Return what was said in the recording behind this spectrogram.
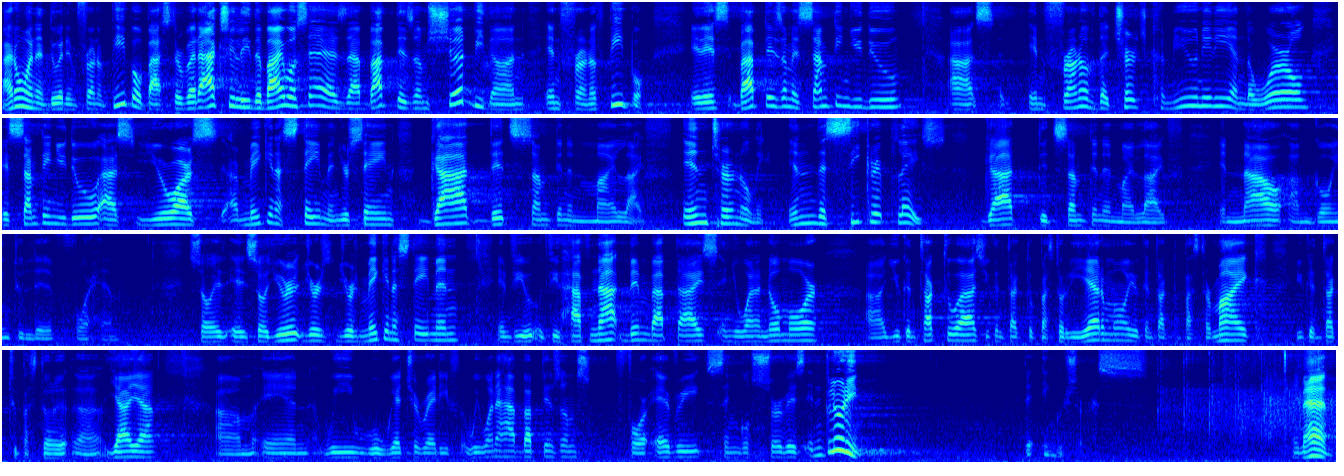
I don't want to do it in front of people, Pastor. But actually, the Bible says that baptism should be done in front of people. It is, baptism is something you do uh, in front of the church community and the world is something you do as you are making a statement. You're saying, God did something in my life internally, in the secret place. God did something in my life, and now I'm going to live for Him. So, it, it, so you're, you're, you're making a statement. If you, if you have not been baptized and you want to know more, uh, you can talk to us. You can talk to Pastor Guillermo. You can talk to Pastor Mike. You can talk to Pastor uh, Yaya. Um, and we will get you ready. We want to have baptisms for every single service, including the English service. Amen.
